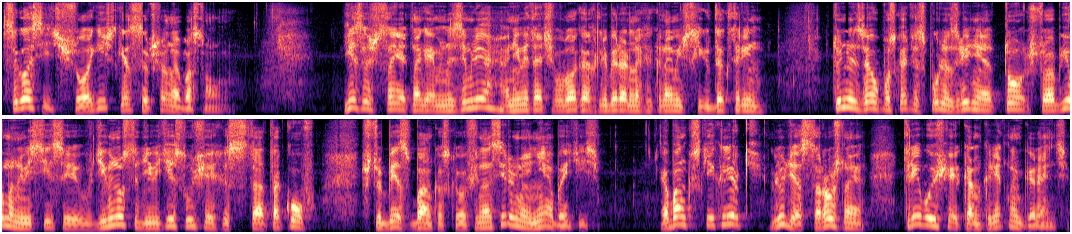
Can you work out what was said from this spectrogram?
Согласитесь, что логически это совершенно обосновано. Если же стоять ногами на земле, а не витать в облаках либеральных экономических доктрин, то нельзя упускать из поля зрения то, что объем инвестиций в 99 случаях из 100 таков, что без банковского финансирования не обойтись. А банковские клерки – люди осторожные, требующие конкретных гарантий.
